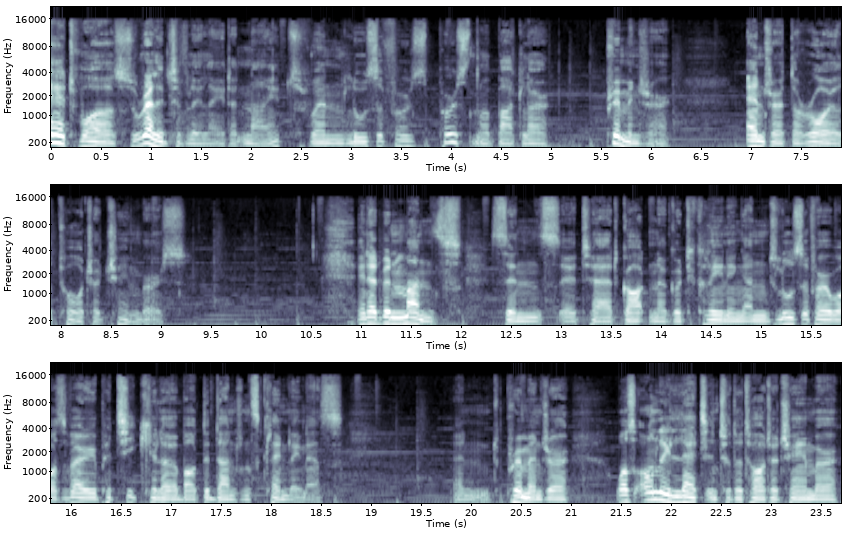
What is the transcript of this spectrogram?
It was relatively late at night when Lucifer's personal butler, Priminger, entered the royal torture chambers. It had been months since it had gotten a good cleaning, and Lucifer was very particular about the dungeon's cleanliness. And Preminger was only let into the torture chamber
